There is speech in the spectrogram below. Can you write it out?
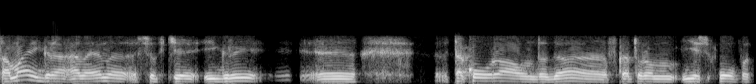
сама игра, а, наверное, все-таки игры э, такого раунда, да, в котором есть опыт.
